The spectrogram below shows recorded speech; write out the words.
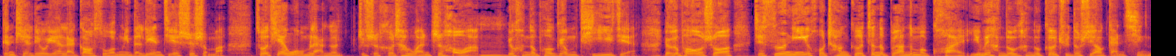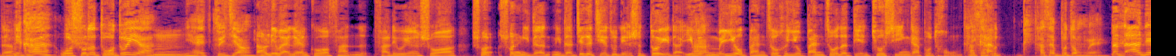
跟帖留言，来告诉我们你的链接是什么。昨天我们两个就是合唱完之后啊，有很多朋友给我们提意见。有个朋友说：“杰斯，你以后唱歌真的不要那么快，因为很多很多歌曲都是要感情的。”你看我说的多对呀、嗯，你还嘴犟。然后另外一个人给我发发留言说说说你的你的这个节奏点是对的，因为啊没有伴奏和有伴奏的点就是应该不同。他才不，他才不懂哎。那大家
